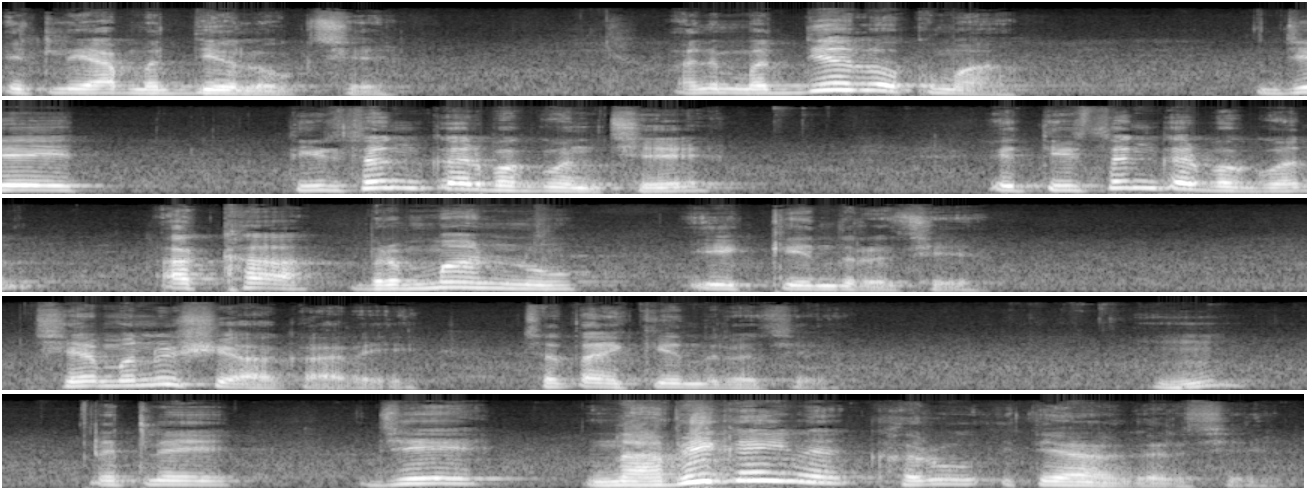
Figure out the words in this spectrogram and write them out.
એટલે આ મધ્યલોક છે. અને મધ્યલોકમાં જે તીર્થંકર ભગવાન છે, એ તીર્થંકર ભગવાન આખા બ્રહ્માંડનું એ કેન્દ્ર છે. છે મનુષ્ય આકારે, છતાંય કેન્દ્ર છે? એટલે જે નાભી કહીને ખરું ત્યાં આગળ છે.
